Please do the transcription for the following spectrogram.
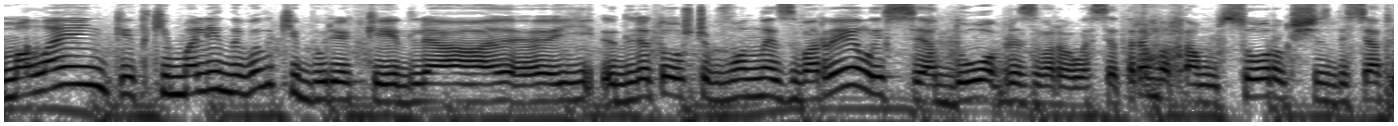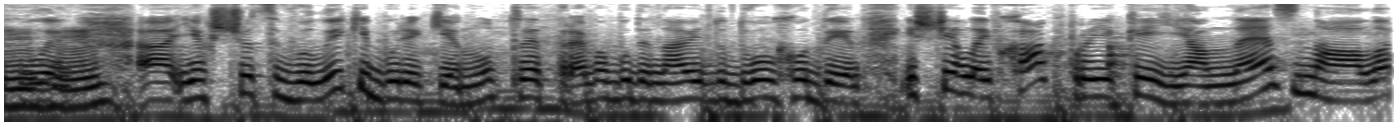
маленькі, такі малі невеликі буряки для, е, для того, щоб вони зварилися, добре зварилися, треба там 40-60 хвилин. А якщо це великі буряки, ну це треба буде навіть до двох годин. І ще лайфхак, про який я не знала,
